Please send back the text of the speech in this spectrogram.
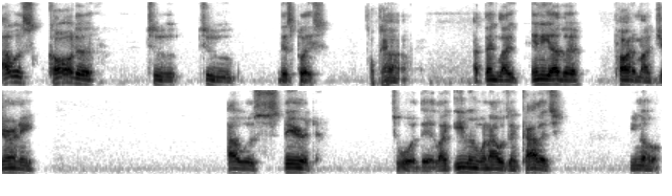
I was called to to to this place. Okay. Uh, I think like any other part of my journey, I was steered toward there. Like even when I was in college, you know,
